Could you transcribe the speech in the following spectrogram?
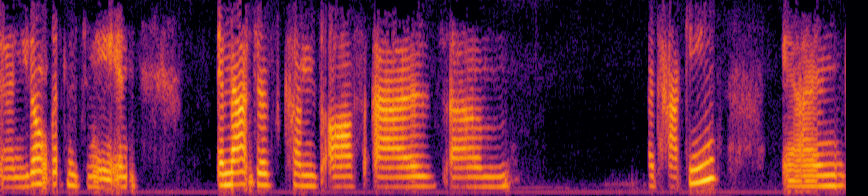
And you don't listen to me. And and that just comes off as um, attacking and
